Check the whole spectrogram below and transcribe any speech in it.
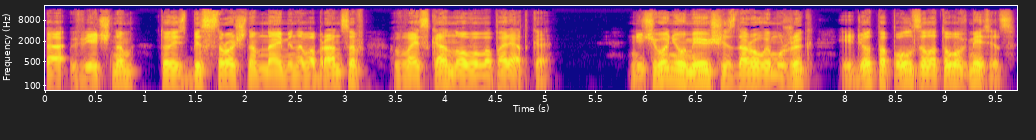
о вечном, то есть бессрочном найме новобранцев в войска нового порядка. Ничего не умеющий здоровый мужик идет по пол золотого в месяц.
